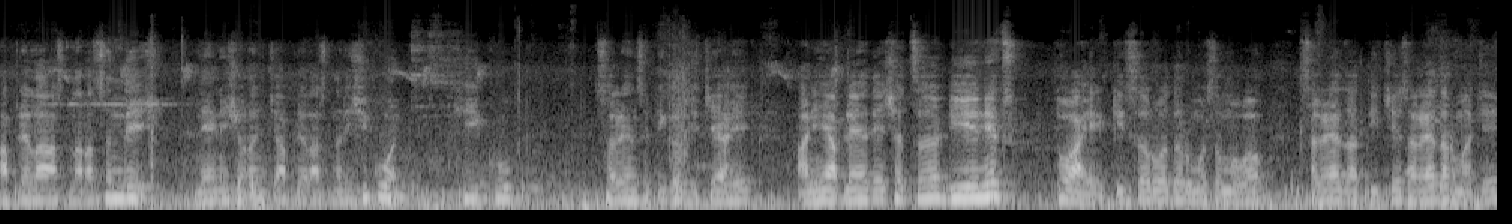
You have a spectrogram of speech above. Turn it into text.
आपल्याला असणारा संदेश ज्ञानेश्वरांची आपल्याला असणारी शिकवण ही खूप सगळ्यांसाठी गरजेची आहे. आणि हे आपल्या ह्या देशाचं डी एन एच तो आहे की सर्व धर्म समभाव सगळ्या जातीचे सगळ्या धर्माचे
